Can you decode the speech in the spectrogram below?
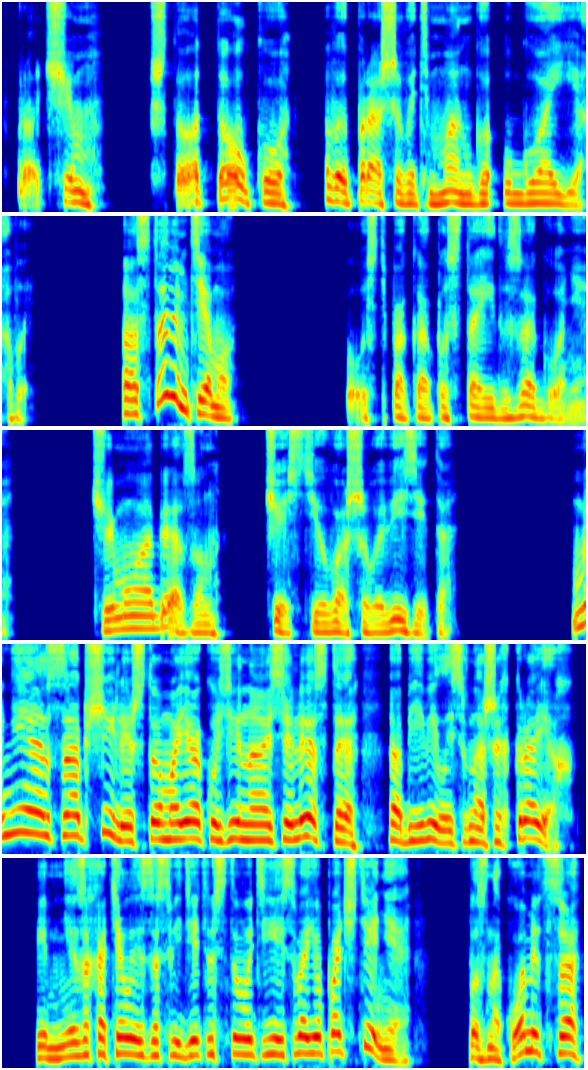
Впрочем, что толку выпрашивать манго у Гуаявы? Оставим тему? Пусть пока постоит в загоне. Чему обязан честью вашего визита? Мне сообщили, что моя кузина Селеста объявилась в наших краях, и мне захотелось засвидетельствовать ей свое почтение, познакомиться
